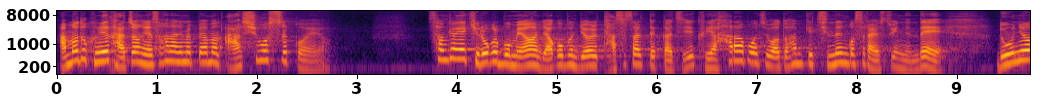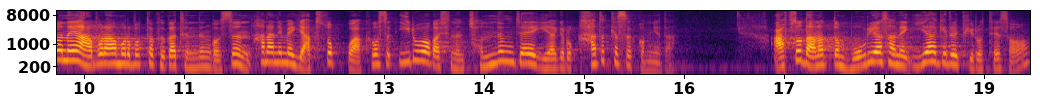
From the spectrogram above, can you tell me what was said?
아마도 그의 가정에서 하나님을 빼면 아쉬웠을 거예요. 성경의 기록을 보면 야곱은 15살 때까지 그의 할아버지와도 함께 지낸 것을 알 수 있는데 노년의 아브라함으로부터 그가 듣는 것은 하나님의 약속과 그것을 이루어 가시는 전능자의 이야기로 가득했을 겁니다. 앞서 나눴던 모리아산의 이야기를 비롯해서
